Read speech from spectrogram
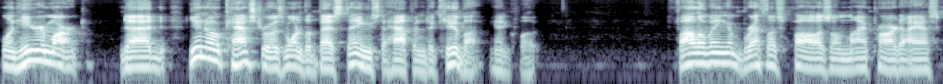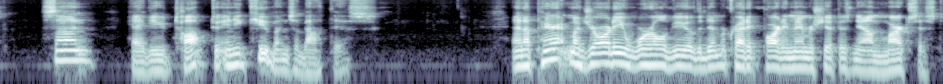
When he remarked, Dad, you know Castro is one of the best things to happen to Cuba, end quote. Following a breathless pause on my part, I asked, Son, have you talked to any Cubans about this? An apparent majority worldview of the Democratic Party membership is now Marxist,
